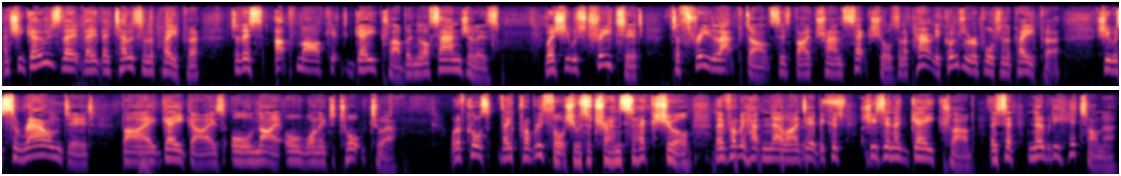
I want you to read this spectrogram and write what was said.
and she goes, they, they, they tell us in the paper, to this upmarket gay club in Los Angeles, where she was treated to three lap dances by transsexuals. And apparently, according to the report in the paper, she was surrounded by gay guys all night, all wanting to talk to her. Well, of course, they probably thought she was a transsexual. They probably had no idea because she's in a gay club. They said nobody hit on her.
